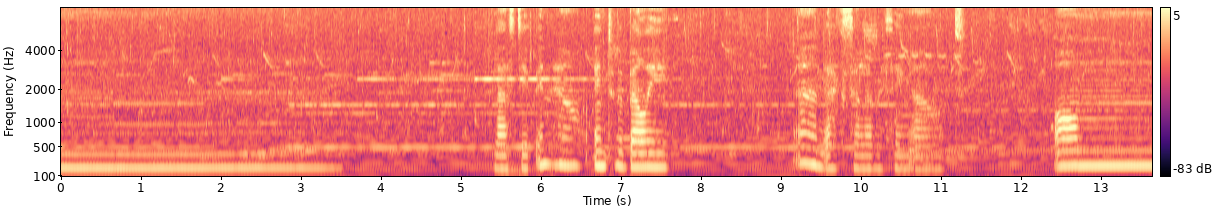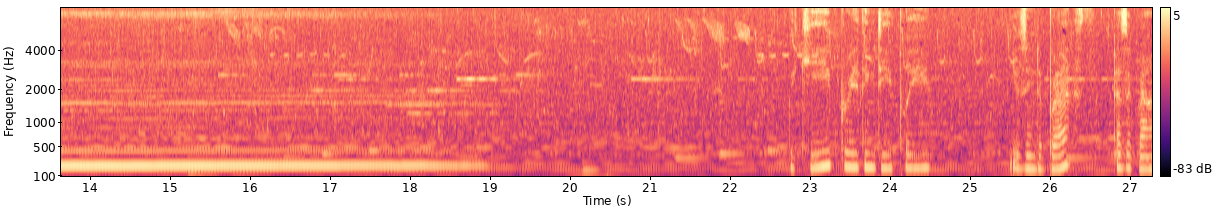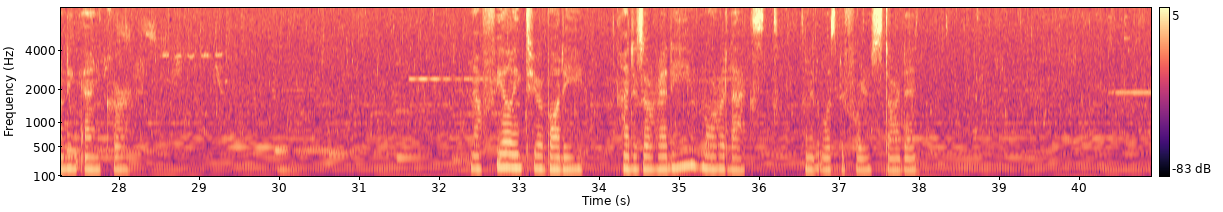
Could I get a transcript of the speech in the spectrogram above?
Last deep inhale into the belly and exhale everything out. Om. We keep breathing deeply, using the breath as a grounding anchor. Now feel into your body it is already more relaxed than it was before you started.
